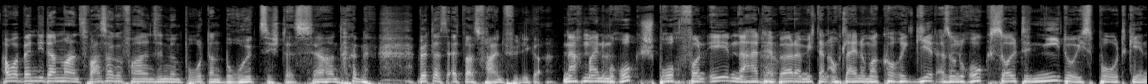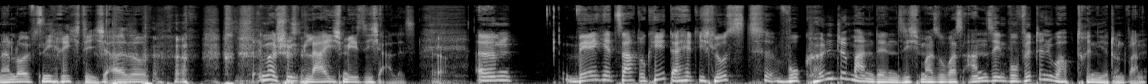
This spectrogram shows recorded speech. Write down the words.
Aber wenn die dann mal ins Wasser gefallen sind mit dem Boot, dann beruhigt sich das, ja, und dann wird das etwas feinfühliger. Nach meinem Ruckspruch von eben, da hat Herr Börder mich dann auch gleich nochmal korrigiert. Also ein Ruck sollte nie durchs Boot gehen, dann läuft's nicht richtig. Also immer schön gleichmäßig alles. Ähm, wer jetzt sagt, okay, da hätte ich Lust, wo könnte man denn sich mal sowas ansehen? Wo wird denn überhaupt trainiert und wann?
